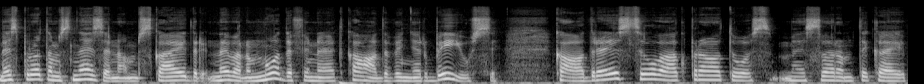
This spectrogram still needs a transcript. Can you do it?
Mēs, protams, nezinām skaidri, nevaram nodefinēt, kāda viņa ir bijusi kādreiz cilvēku prātos. Mēs varam tikai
